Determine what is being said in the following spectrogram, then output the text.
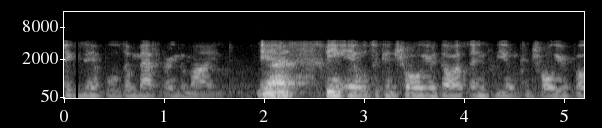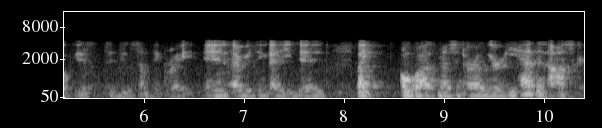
examples of mastering the mind. Yes. Being able to control your thoughts and be able to control your focus to do something great in everything that he did. Like Obas mentioned earlier, he has an Oscar.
